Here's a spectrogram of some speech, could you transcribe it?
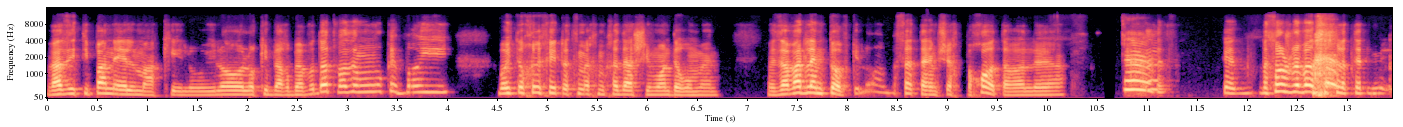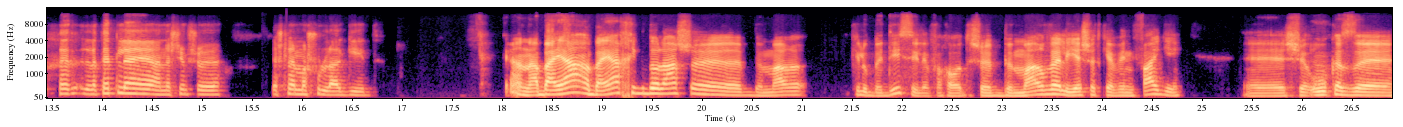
ואז היא טיפה נעלמה, כאילו, היא לא, לא קיבלה הרבה עבודות, ואז הם אמרו, אוקיי, בואי, בואי תוכיחי את עצמך מחדש עם וונדר וומן. וזה עבד להם טוב, כאילו, בסרט ההמשך פחות, אבל... כן, בסופו של דבר צריך לתת, לתת לאנשים שיש להם משהו להגיד. כן, הבעיה, הבעיה הכי גדולה שבמר... כאילו ב-DC לפחות, שבמרוויל יש את קווין פייגי, אה, שהוא כן. כזה,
